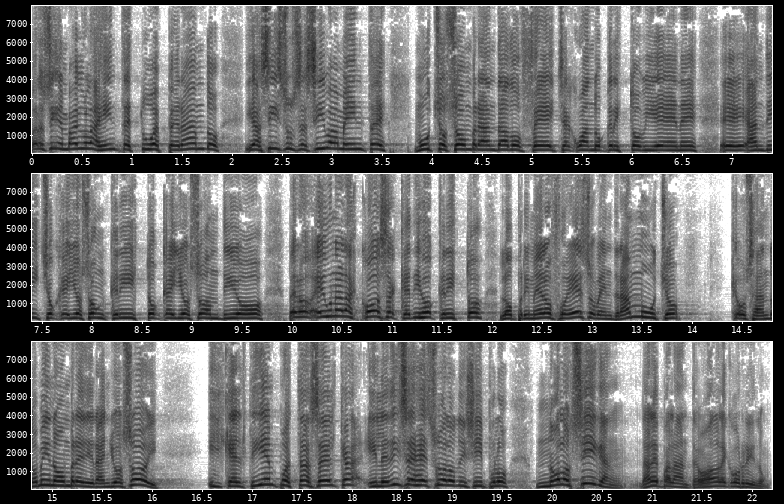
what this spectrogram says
pero sin embargo la gente estuvo esperando y así sucesivamente muchos hombres han dado fecha cuando Cristo viene, eh, han dicho que ellos son Cristo, que ellos son Dios, pero es una de las cosas que dijo Cristo, lo primero fue eso, vendrán muchos que usando mi nombre dirán yo soy. Y que el tiempo está cerca y le dice Jesús a los discípulos, no lo sigan, dale para adelante, vamos a darle corrido.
